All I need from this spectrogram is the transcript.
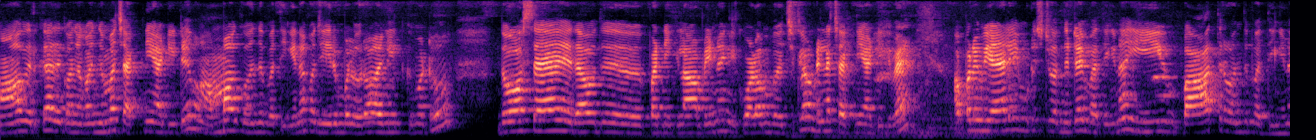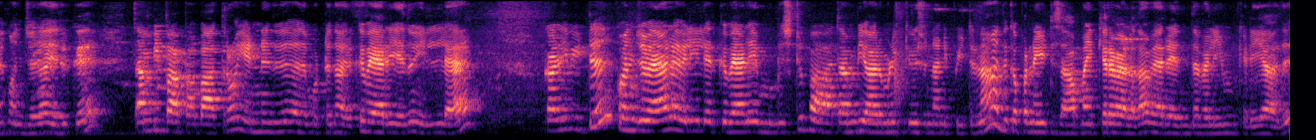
மாவு இருக்குது அது கொஞ்சம் கொஞ்சமாக சட்னி ஆட்டிட்டு அம்மாவுக்கு வந்து பார்த்திங்கன்னா கொஞ்சம் இரும்பல் வரும். அவங்களுக்கு மட்டும் தோசை ஏதாவது பண்ணிக்கலாம் அப்படின்னு எங்களுக்கு குழம்பு வச்சுக்கலாம் அப்படின்னா சட்னி ஆட்டிக்குவேன். அப்புறம் வேலையை முடிச்சுட்டு வந்துட்டு பார்த்தீங்கன்னா ஈ பாத்திரம் வந்து பார்த்தீங்கன்னா கொஞ்சம் தான் இருக்குது தம்பி பாப்பா பாத்திரம் என்னது அது மட்டும் தான் இருக்குது வேறு எதுவும் இல்லை. கழுவிட்டு கொஞ்சம் வேலை வெளியில் இருக்க வேலையை முடிச்சுட்டு பா தம்பி ஆறு மணிக்கு டியூஷன் அனுப்பிட்டேன்னா அதுக்கப்புறம் நைட்டு சமைக்கிற வேலை தான் வேறு எந்த வேலையும் கிடையாது.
